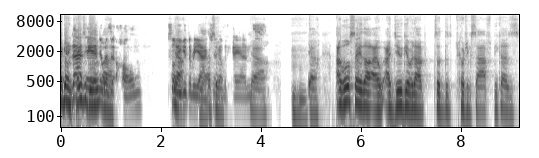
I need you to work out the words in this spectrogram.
again that crazy game it was uh, at home. So yeah, you get the reaction too. of the fans. yeah mhm. Yeah, I will say though, I I do give it up to the coaching staff because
